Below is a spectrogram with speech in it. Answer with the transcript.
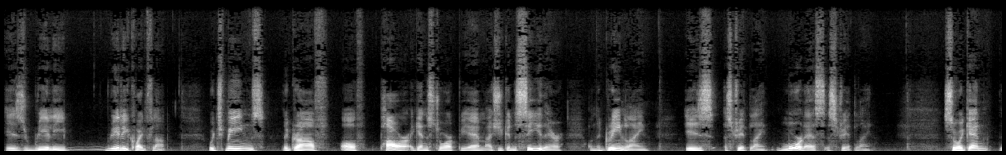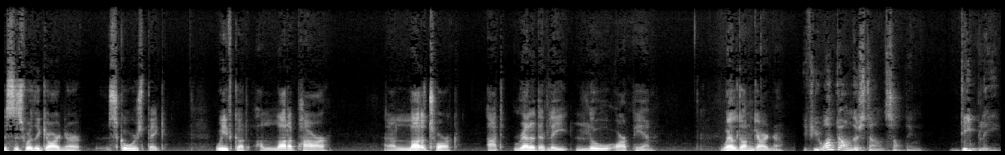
is really, really quite flat, which means the graph of power against RPM, as you can see there on the green line, is a straight line, more or less a straight line. So again, this is where the Gardner scores big. We've got a lot of power and a lot of torque at relatively low RPM. Well done, Gardner. If you want to understand something deeply,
